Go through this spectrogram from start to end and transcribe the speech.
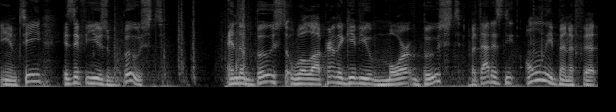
EMT, is if you use boost. And the boost will uh, apparently give you more boost, but that is the only benefit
